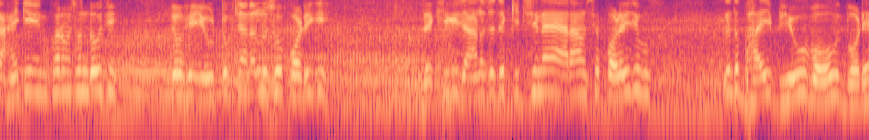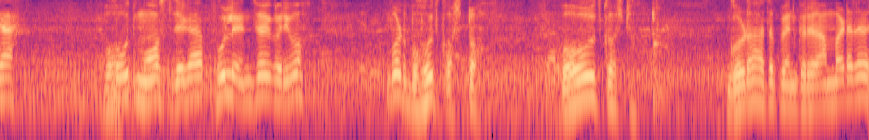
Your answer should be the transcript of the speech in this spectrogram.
कहीं इनफर्मेसन दौर जो यूट्यूब चैनल सब पढ़ी देखिकी जानुचे जे कि ना आराम से पलू जबू भाई भ्यू बहुत बढ़िया बहुत मस्त जगह फुल एंजय कर बट बहुत कष्ट बहुत कष्ट गोड़ हाथ पेन कर रामबाड़े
